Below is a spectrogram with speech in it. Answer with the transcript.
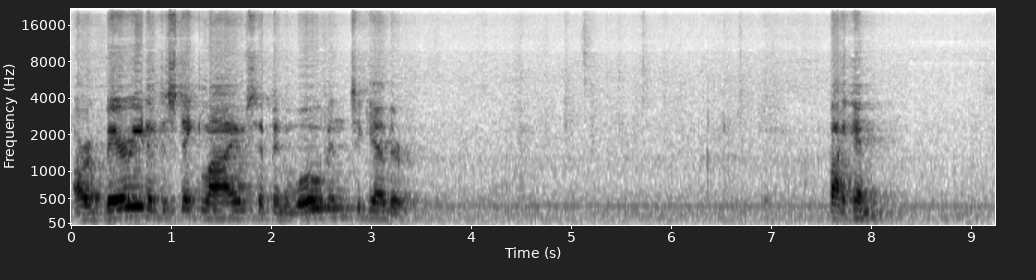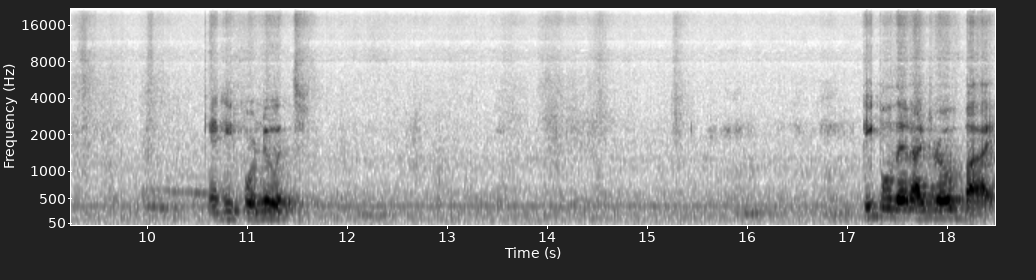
Our varied and distinct lives have been woven together by him and he foreknew it. People that I drove by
